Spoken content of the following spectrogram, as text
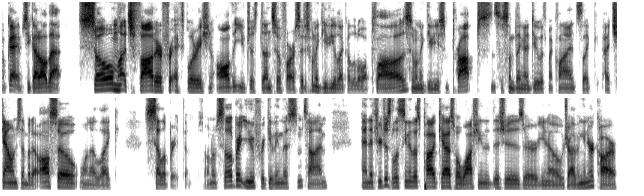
Okay, so you got all that. So much fodder for exploration, all that you've just done so far. So I just want to give you like a little applause. I want to give you some props. This is something I do with my clients. Like I challenge them, but I also want to like celebrate them. So I want to celebrate you for giving this some time. And if you're just listening to this podcast while washing the dishes or, you know, driving in your car,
